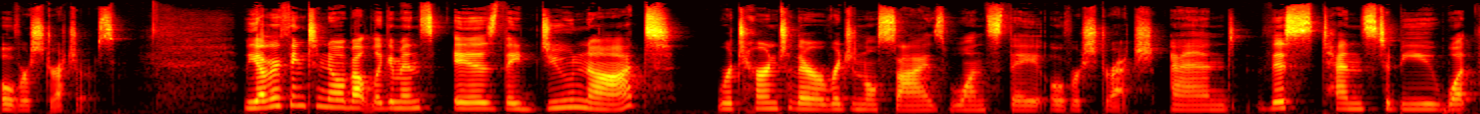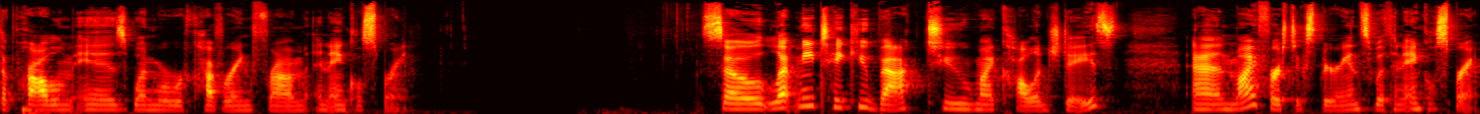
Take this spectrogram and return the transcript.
overstretches. The other thing to know about ligaments is they do not return to their original size once they overstretch. And this tends to be what the problem is when we're recovering from an ankle sprain. So let me take you back to my college days and my first experience with an ankle sprain.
